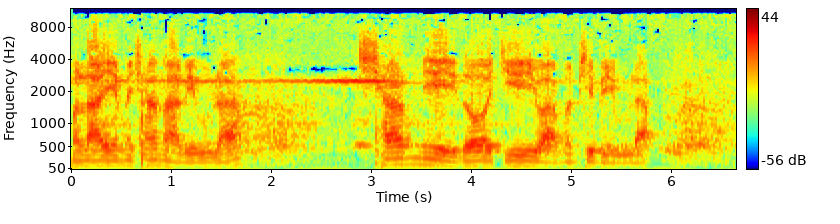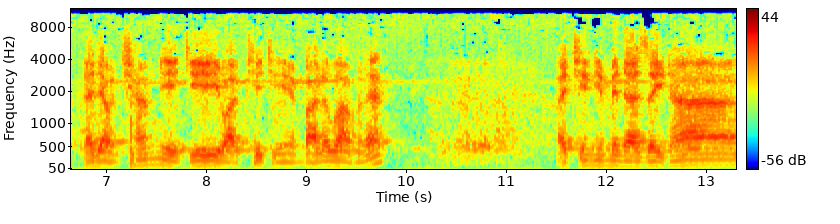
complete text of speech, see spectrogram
မလာရင်မချမ်းသာပေဘူးလား ချမ်းမြေ့သောကြေးရွာမဖြစ်ပေဘူးလားဒါကြောင့်ချမ်းမြေ့ကြေးရွာဖြစ်ခြင်းဘာလို့ရမလဲအချင်းချင်းမေတ္တာစိတ်ထား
